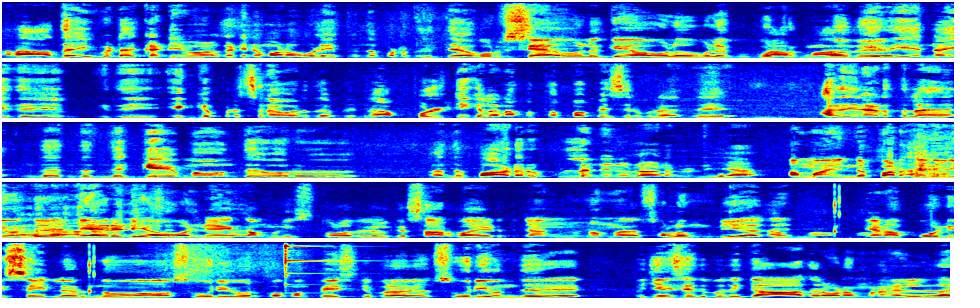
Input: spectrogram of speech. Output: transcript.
ஆனா அதை விட கடினமான கடினமான உழைப்பு இந்த படத்துக்கு ஒரு தேவை சேவலுக்கே அவ்வளவு உழைப்பு போட்டிருக்கும் இது என்ன இது இது எங்க பிரச்சனை வருது அப்படின்னா பொலிட்டிக்கலா நம்ம தப்பா பேசிடக்கூடாது. அதே நேரத்துல இந்த இந்த- கேமை வந்து ஒரு அந்த பார்டருக்குள்ள நின்று விளையாடணும் இல்லையா? ஆமா இந்த படத்தை நீங்க வந்து நேரடியா உடனே கம்யூனிஸ்ட் தோழர்களுக்கு சார்பா எடுத்துட்டாங்கன்னு நம்ம சொல்ல முடியாது. ஏன்னா போலீஸ் சைடுல இருந்தும் சூரி ஒரு பக்கம் பேசிட்டு போறாரு. சூரி வந்து விஜய் சேதுபதிக்கு ஆதரவான மனநிலையில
